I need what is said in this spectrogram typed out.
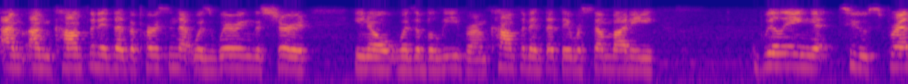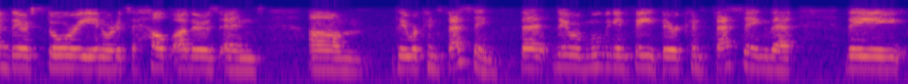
I'm I'm confident that the person that was wearing the shirt, you know, was a believer. I'm confident that they were somebody willing to spread their story in order to help others and um, they were confessing that they were moving in faith. They were confessing that they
